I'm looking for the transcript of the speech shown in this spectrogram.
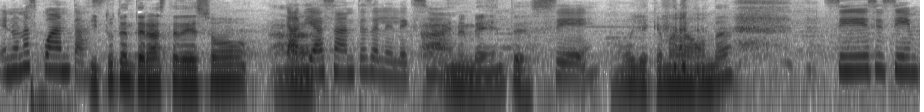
en unas cuantas. ¿Y tú te enteraste de eso? A, días antes de la elección. Ay, no inventes. Sí. Oye, qué mala onda. sí, sí, sí.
